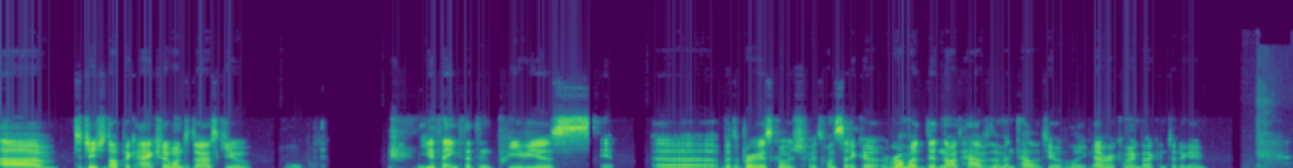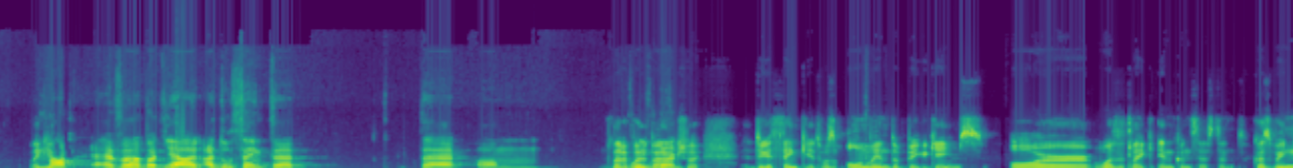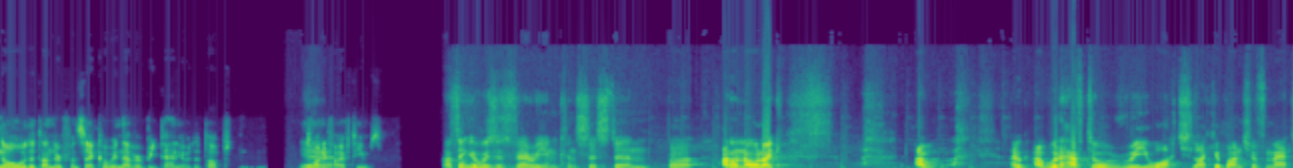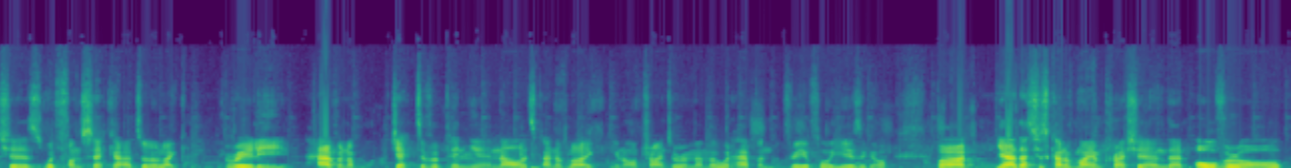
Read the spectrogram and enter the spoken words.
Um, to change topic, I actually wanted to ask you: You think that in previous, uh, with the previous coach with Fonseca, Roma did not have the mentality of like ever coming back into the game? Like, you- Not ever, but yeah, I, I do think that that um let me put it better. Actually, do you think it was only in the big games? Or was it like inconsistent? Because we know that under Fonseca we never beat any of the top yeah, 25 teams. I think it was just very inconsistent, but I don't know. Like, I, I, I would have to rewatch like a bunch of matches with Fonseca to like really have an objective opinion. Now it's Mhm. kind of like you know trying to remember what happened three or four years ago. But yeah, that's just kind of my impression that overall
